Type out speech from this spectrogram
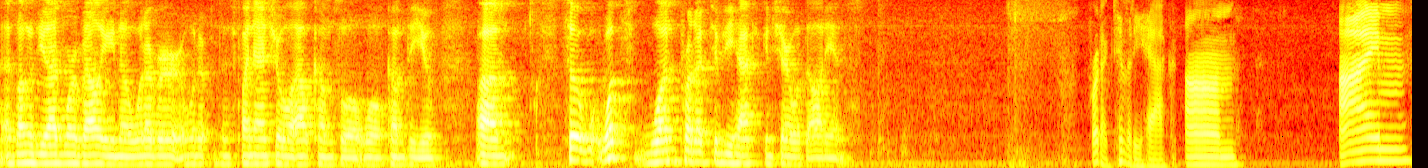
as long as you add more value, you know, whatever whatever the financial outcomes will, will come to you. Um, so, what's one productivity hack you can share with the audience? Productivity hack. Um, I'm.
